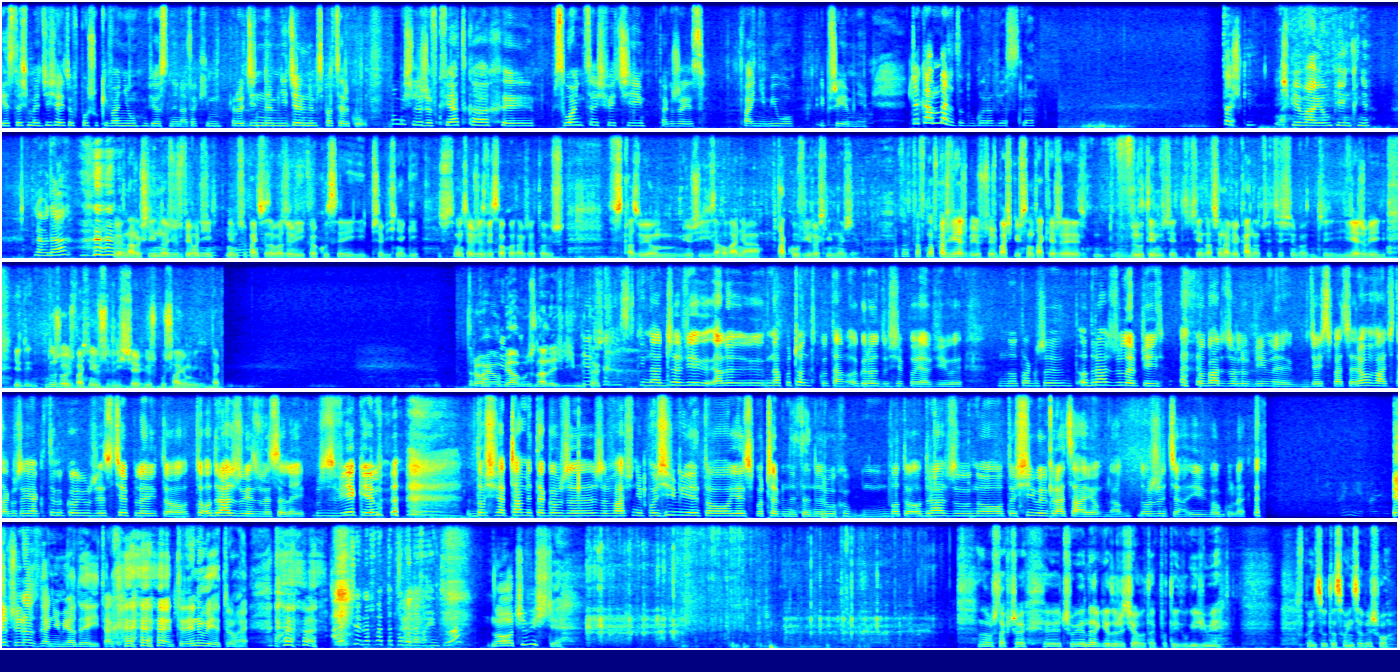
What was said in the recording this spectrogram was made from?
Tak, jesteśmy dzisiaj tu w poszukiwaniu wiosny na takim rodzinnym, niedzielnym spacerku. No, myślę, że w kwiatkach y, słońce świeci, także jest fajnie, miło i przyjemnie. Czekam bardzo długo na wiosnę. Ptaszki śpiewają pięknie, prawda? Pewna roślinność już wychodzi. Nie wiem, czy Państwo zauważyli, i krokusy, i przewiśniegi. Słońce już jest wysoko, także to już wskazują już i zachowania ptaków i roślinność, że na przykład- na przykład wierzby, już przecież baśki już są takie, że w lutym, gdzie, gdzie zawsze na Wielkanoc przecież, bo wierzby i, i dużo już właśnie już liście już puszczają i tak. Trochę objawu znaleźliśmy, tak. Pierwsze listki na drzewie, ale na początku tam ogrodu się pojawiły. No także od razu lepiej. Bardzo lubimy gdzieś spacerować, także jak tylko już jest cieplej, to, to od razu jest weselej. Z wiekiem doświadczamy tego, że, że właśnie po zimie to jest potrzebny ten ruch, bo to od razu no, te siły wracają nam do życia i w ogóle. Pierwszy raz za nim jadę i tak trenuję trochę. Ale czy na przykład ta pogoda zachęciła? No oczywiście. No już tak człowiek y, czuje energię do życia, tak po tej długiej zimie w końcu to słońce wyszło.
